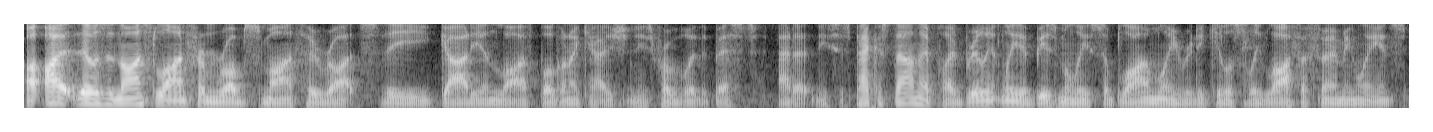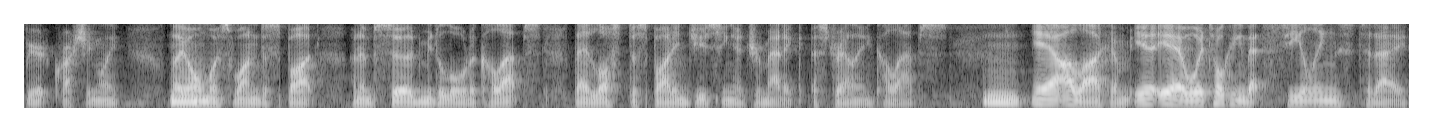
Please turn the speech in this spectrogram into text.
I, I, there was a nice line from Rob Smyth, who writes the Guardian live blog on occasion. He's probably the best at it. And he says, Pakistan, they played brilliantly, abysmally, sublimely, ridiculously, life affirmingly, and spirit crushingly. They Mm. almost won despite an absurd middle order collapse. They lost despite inducing a dramatic Australian collapse. Mm. Yeah, I like him. Yeah, yeah, we're talking about ceilings today.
